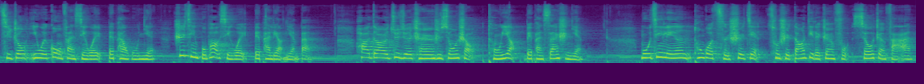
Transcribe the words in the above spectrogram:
其中因为共犯行为被判五年，知情不报行为被判两年半。哈德尔拒绝承认是凶手，同样被判三十年。母亲林恩通过此事件促使当地的政府修正法案，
